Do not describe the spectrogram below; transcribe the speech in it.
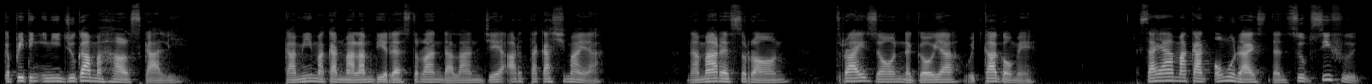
Kepiting ini juga mahal sekali. Kami makan malam di restoran dalam JR Takashimaya. Nama restoran Trizone Nagoya with Kagome. Saya makan omurice dan sup seafood.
